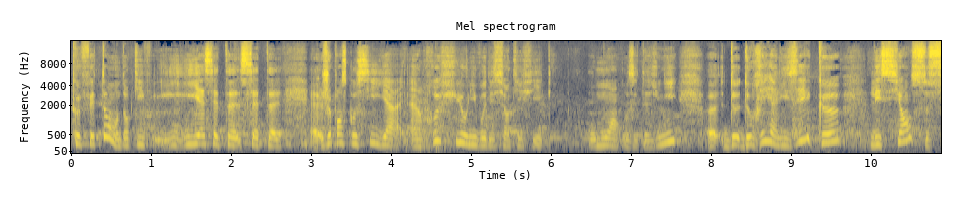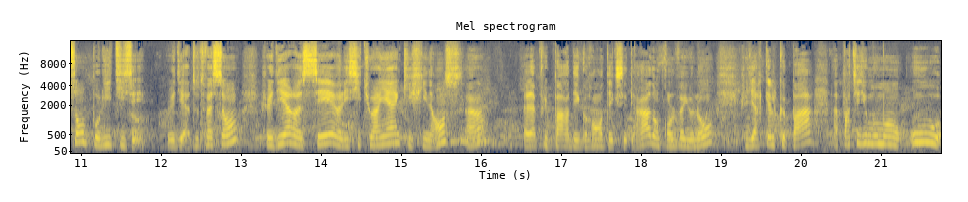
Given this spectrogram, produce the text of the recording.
que fait-on? Donc il, y a cette, cette euh, je pense qu'aussi il y a un refus au niveau des scientifiques au moins aux États-Unis, euh, de, de, réaliser que les sciences sont politisées. Je veux dire, de toute façon, je veux dire, c'est euh, les citoyens qui financent. Hein, la plupart des grandes, etc. Donc on le veuille ou non, je veux dire quelque part, à partir du moment où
